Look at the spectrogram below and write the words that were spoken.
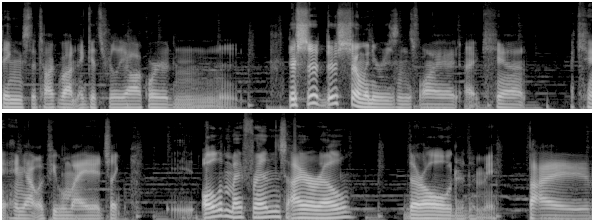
things to talk about and it gets really awkward and there's so, there's so many reasons why I, I can't I can't hang out with people my age. Like, all of my friends IRL, they're all older than me. By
